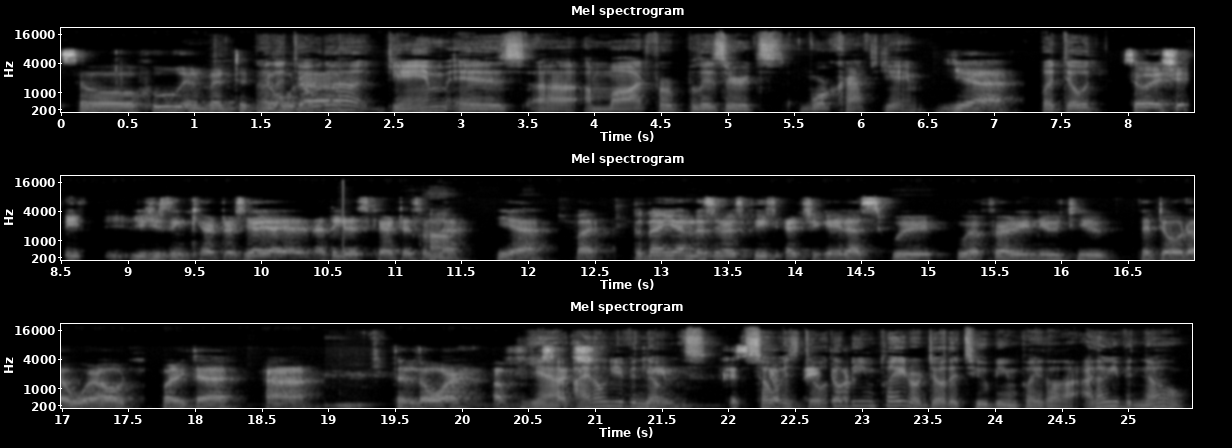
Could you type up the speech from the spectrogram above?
So who invented No, Dota? the Dota game is uh, a mod for Blizzard's Warcraft game. Yeah. But Dota, So it should be using characters. Yeah, yeah, yeah. I think it is characters from Huh. there. Yeah, but but then again, listeners, please educate us. We we're fairly new to the Dota world, like the uh the lore of yeah, such I don't even know. So is Dota being played or Dota 2 being played a lot? I don't even know.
